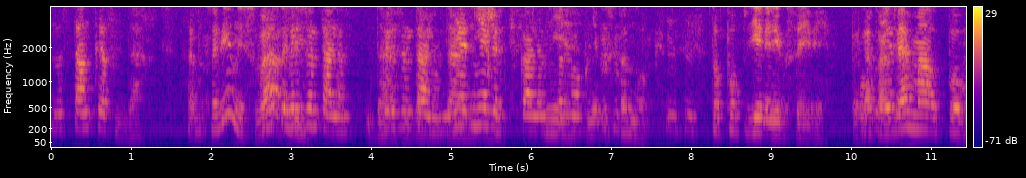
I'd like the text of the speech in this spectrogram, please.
Настан къв? Да. Обыкновенный сватали. Да, горизонтален. Да, горизонтален, да, не, не вертикален станок. Не, не станок. То по деле не го се яви. Когато аз бях малък по...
